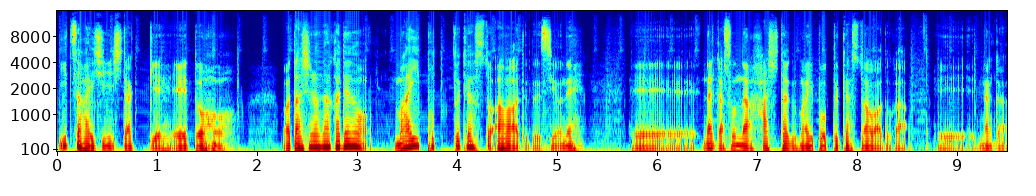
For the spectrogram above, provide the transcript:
いつ配信したっけ？えっ、ー、と、私の中でのマイポッドキャストアワードですよね。えー、なんかそんなハッシュタグマイポッドキャストアワードが、えー、なんか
